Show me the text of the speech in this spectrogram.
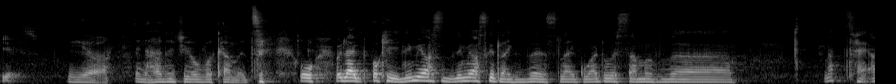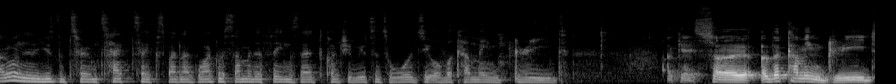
yes. Yeah. And how did you overcome it? or, or like, okay, let me ask let me ask it like this: like, what were some of the not ta- I don't want to use the term tactics, but like what were some of the things that contributed towards you overcoming greed? Okay, so overcoming greed,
